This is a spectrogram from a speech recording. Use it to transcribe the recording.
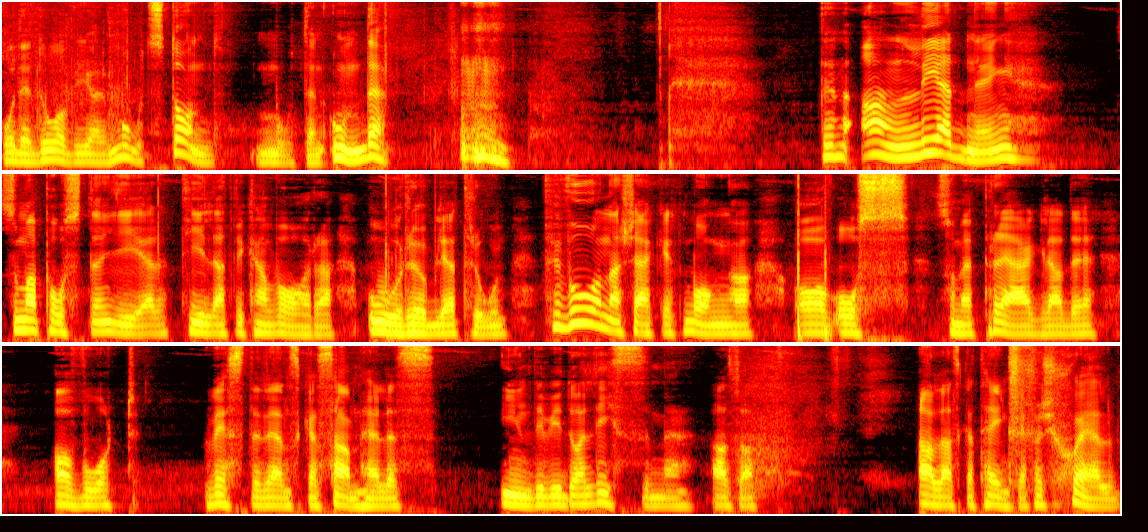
Och det är då vi gör motstånd mot den onde. Den anledning som aposteln ger till att vi kan vara orubbliga tron förvånar säkert många av oss som är präglade av vårt västerländska samhälles individualism. Alltså att alla ska tänka för sig själv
